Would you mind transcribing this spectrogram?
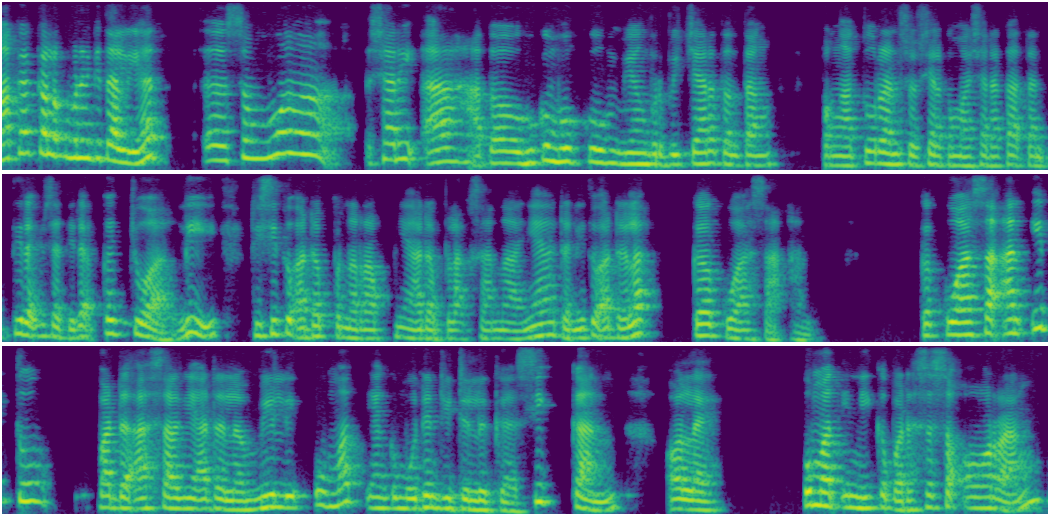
Maka kalau kemudian kita lihat eh, semua syariah atau hukum-hukum yang berbicara tentang pengaturan sosial kemasyarakatan tidak bisa tidak kecuali di situ ada penerapnya, ada pelaksananya dan itu adalah kekuasaan. Kekuasaan itu pada asalnya adalah milik umat yang kemudian didelegasikan oleh umat ini kepada seseorang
